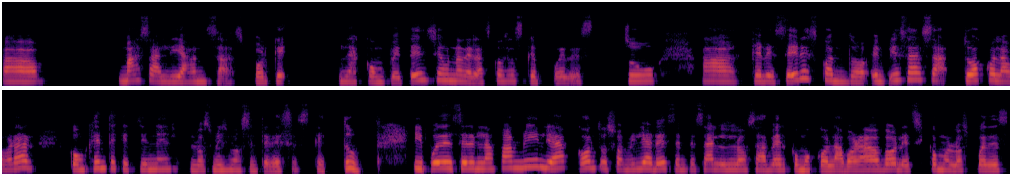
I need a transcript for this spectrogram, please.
uh, más alianzas, porque la competencia, una de las cosas que puedes tú a crecer es cuando empiezas tú a colaborar con gente que tiene los mismos intereses que tú. Y puede ser en la familia, con tus familiares, empezarlos a ver como colaboradores y cómo los puedes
